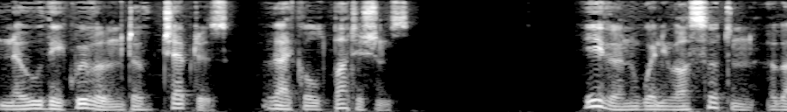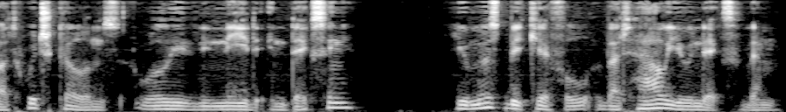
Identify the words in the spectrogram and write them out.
know the equivalent of chapters, they are called partitions. Even when you are certain about which columns will really need indexing, you must be careful about how you index them.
